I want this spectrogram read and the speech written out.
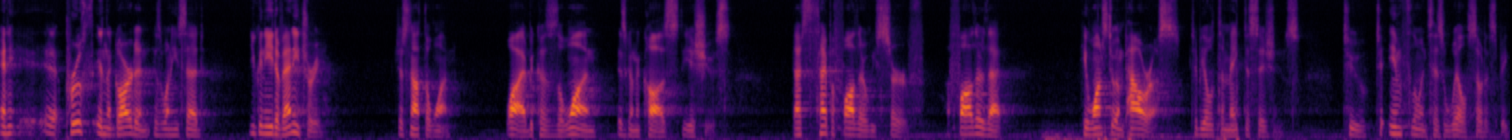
and he, uh, proof in the garden is when he said, You can eat of any tree, just not the one. Why? Because the one is going to cause the issues. That's the type of father we serve. A father that he wants to empower us to be able to make decisions, to, to influence his will, so to speak.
